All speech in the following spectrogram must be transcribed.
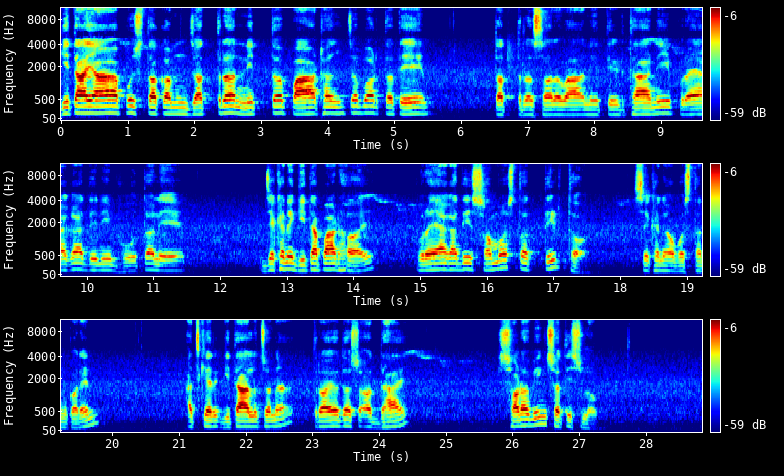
গীতায়া পুস্তকম যত্র নিত্য পাঠ বর্ততে তত্র সর্বাণী তীর্থানি প্রয়াগাদিনী ভূতলে যেখানে গীতা পাঠ হয় প্রয়াগ আদি সমস্ত তীর্থ সেখানে অবস্থান করেন। আজকের গীতা আলোচনা ত্রয়োদশ অধ্যায়, ষড়বিংশতি শ্লোক।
